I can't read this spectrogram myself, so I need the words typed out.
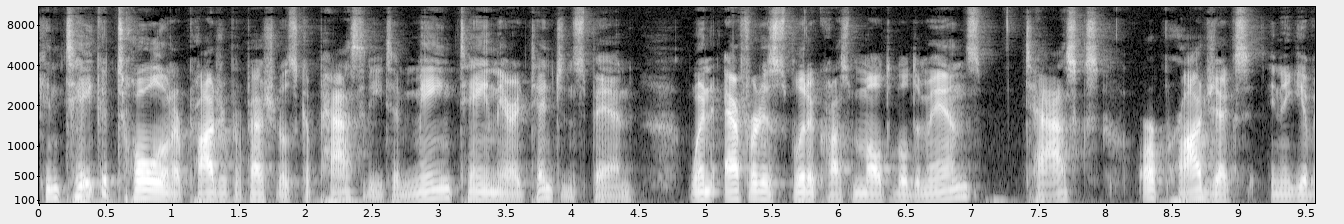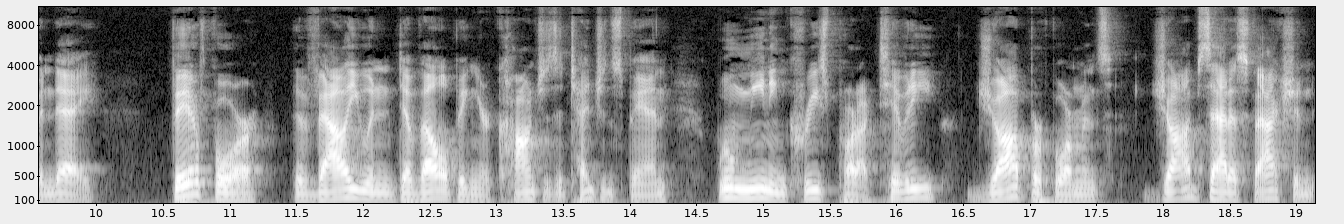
can take a toll on a project professional's capacity to maintain their attention span when effort is split across multiple demands, tasks, or projects in a given day. Therefore, the value in developing your conscious attention span will mean increased productivity, job performance, job satisfaction,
